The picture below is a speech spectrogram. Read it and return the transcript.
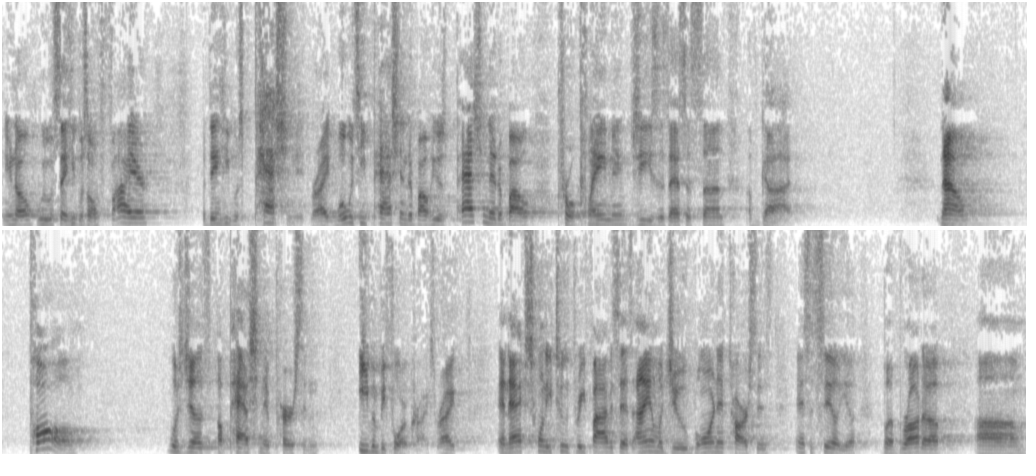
you know, we would say he was on fire, but then he was passionate, right? What was he passionate about? He was passionate about proclaiming Jesus as the Son of God. Now, Paul was just a passionate person even before Christ, right? In Acts 22, 3, 5, it says, I am a Jew born in Tarsus in Cilicia, but brought up um,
